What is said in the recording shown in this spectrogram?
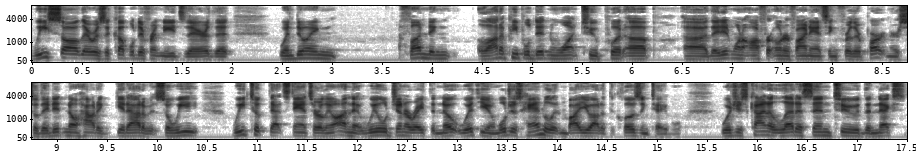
we saw there was a couple different needs there that when doing funding a lot of people didn't want to put up uh, they didn't want to offer owner financing for their partners, so they didn't know how to get out of it. So we we took that stance early on that we'll generate the note with you and we'll just handle it and buy you out at the closing table, which has kind of led us into the next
